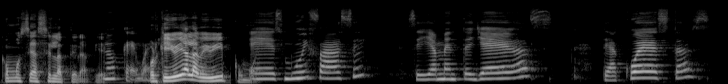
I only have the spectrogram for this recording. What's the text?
¿Cómo se hace la terapia? Ok, bueno. Porque yo ya la viví como... Es muy fácil. Sencillamente llegas, te acuestas.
